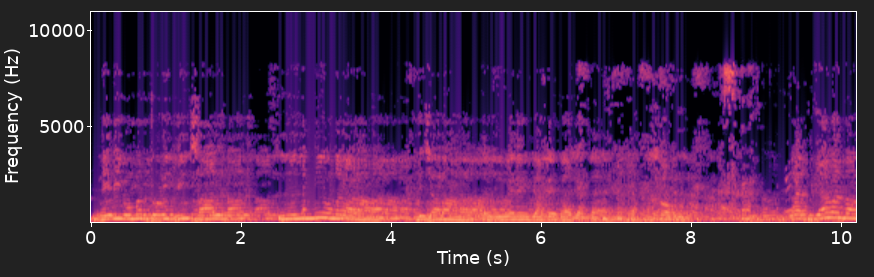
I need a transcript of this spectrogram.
میری عمر تو بھی بیس سال، لمبی عمر والا بچارا میرے گاٹے پہ جاتا ہے۔ میں پنجاب ہاں،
